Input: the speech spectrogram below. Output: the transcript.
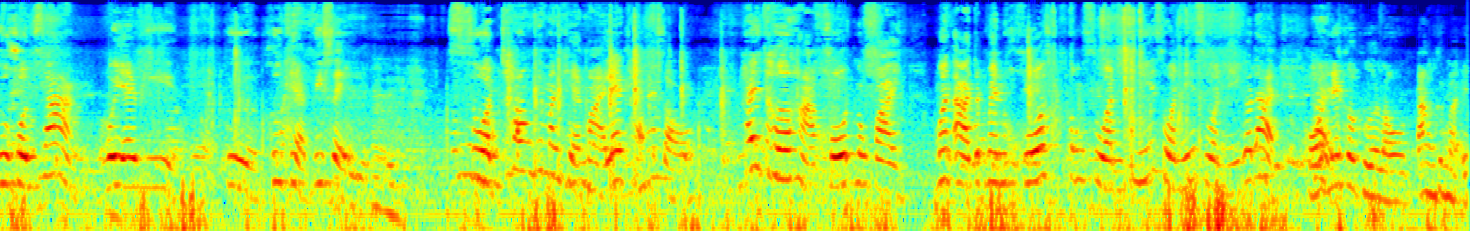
คือคนสร้าง VIP คือคือแขกพิเศษอืมส่วนช่องที่มันเขียนหมายเลขท็อปสองให้เธอหาโค้ดลงไป มันอาจจะเป็นโค้ดตรงส่วนนี้ส่วนนี้ส่วนนี้ก็ได้ โค้ดนี่ก็คือเราตั้งขึ้นมาเอ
